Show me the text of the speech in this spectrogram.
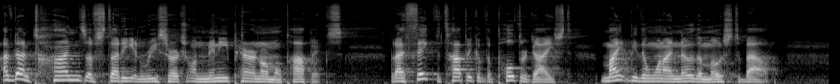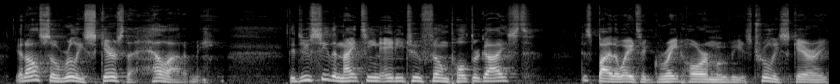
I've done tons of study and research on many paranormal topics, but I think the topic of the poltergeist might be the one I know the most about. It also really scares the hell out of me. Did you see the 1982 film Poltergeist? This, by the way, it's a great horror movie. It's truly scary.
